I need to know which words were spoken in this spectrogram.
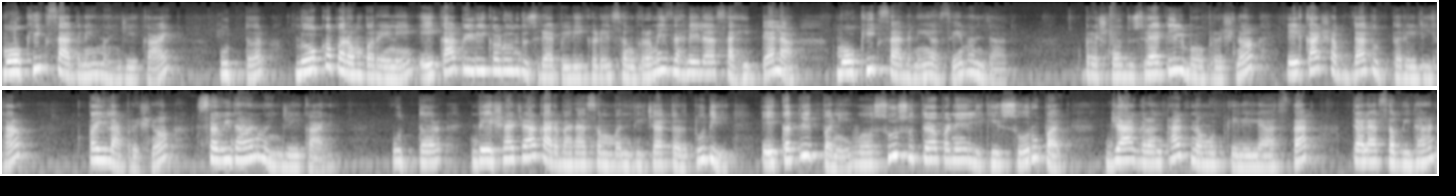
मौखिक साधने म्हणजे काय? उत्तर लोकपरंपरेने एका पिढीकडून दुसऱ्या पिढीकडे संक्रमित झालेल्या साहित्याला मौखिक साधने असे म्हणतात. प्रश्न दुसऱ्यातील ब प्रश्न एका शब्दात उत्तरे लिहा. पहिला प्रश्न संविधान म्हणजे काय? उत्तर देशाच्या कारभारासंबंधीच्या तरतुदी एकत्रितपणे व सुसूत्रपणे लिखित स्वरूपात ज्या ग्रंथात नमूद केलेल्या असतात त्याला संविधान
